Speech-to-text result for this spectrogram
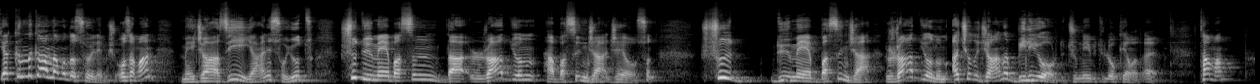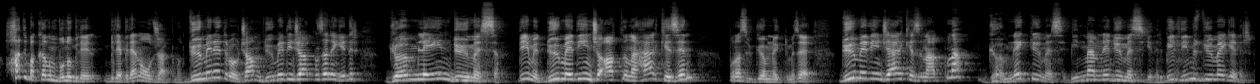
Yakınlık anlamında söylemiş. O zaman mecazi yani soyut şu düğmeye basın da radyonun ha basınca C olsun. Şu düğmeye basınca radyonun açılacağını biliyordu. Cümleyi bir türlü okuyamadım. Evet. Tamam. Hadi bakalım bunu bile, bilebilen olacak mı? Düğme nedir hocam? Düğme deyince aklınıza ne gelir? Gömleğin düğmesi. Değil mi? Düğme deyince aklına herkesin bu nasıl bir gömlek düğmesi? Evet. Düğme deyince herkesin aklına gömlek düğmesi, bilmem ne düğmesi gelir. Bildiğimiz düğme gelir.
